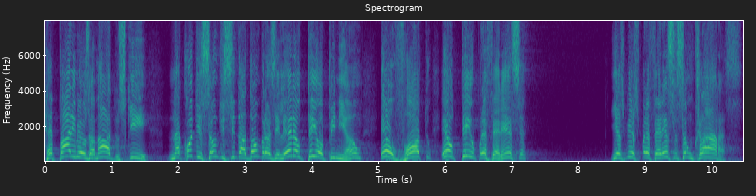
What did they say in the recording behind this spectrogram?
Repare, meus amados, que na condição de cidadão brasileiro eu tenho opinião, eu voto, eu tenho preferência, e as minhas preferências são claras.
